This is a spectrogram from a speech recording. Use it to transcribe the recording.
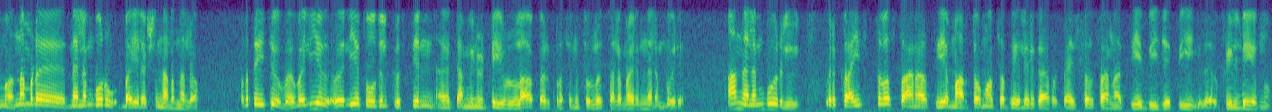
നമ്മുടെ നിലമ്പൂർ ബൈ ഇലക്ഷൻ നടന്നല്ലോ. പ്രത്യേകിച്ച് വലിയ വലിയ തോതിൽ ക്രിസ്ത്യൻ കമ്മ്യൂണിറ്റി ഉള്ള പ്രസൻസ് ഉള്ള സ്ഥലമായിരുന്നു നിലമ്പൂര്. ആ നിലമ്പൂരിൽ ഒരു ക്രൈസ്തവ സ്ഥാനാർത്ഥിയെ മാർത്തോമ സഭയിലെ ഒരു ക്രൈസ്തവ സ്ഥാനാർത്ഥിയെ ബി ജെ പി ഫീൽഡ് ചെയ്യുന്നു.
